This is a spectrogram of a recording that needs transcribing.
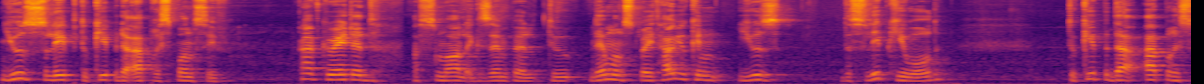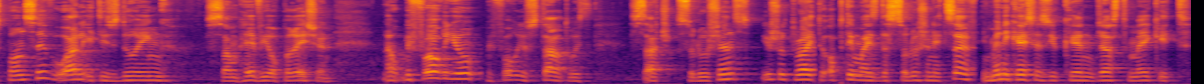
Use sleep to keep the app responsive. I've created a small example to demonstrate how you can use the sleep keyword to keep the app responsive while it is doing some heavy operation. Now, before you, before you start with such solutions, you should try to optimize the solution itself. In many cases, you can just make it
